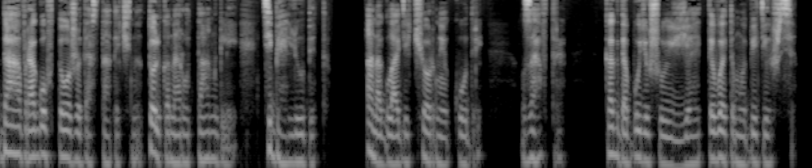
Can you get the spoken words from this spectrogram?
Да, врагов тоже достаточно, только народ Англии тебя любит». Она гладит черные кудри. «Завтра, когда будешь уезжать, ты в этом убедишься.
